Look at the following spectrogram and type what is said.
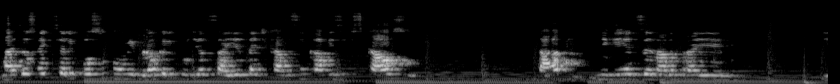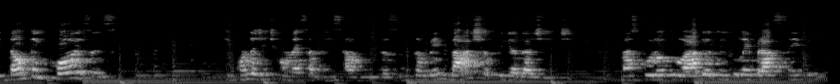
Mas eu sei que se ele fosse um homem branco, ele podia sair até de casa sem camisa e descalço. Sabe? Ninguém ia dizer nada para ele. Então tem coisas que quando a gente começa a pensar muito assim, também baixa a pilha da gente. Mas por outro lado, eu tento lembrar sempre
